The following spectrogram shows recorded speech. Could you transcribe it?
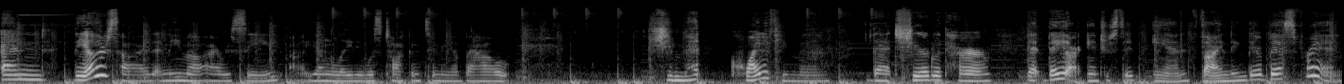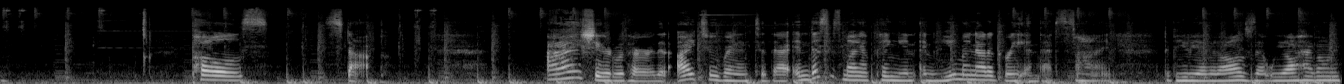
And the other side an email I received a young lady was talking to me about she met quite a few men that shared with her that they are interested in finding their best friend. Pause, stop. I shared with her that I too ran into that, and this is my opinion, and you may not agree, and that's fine. The beauty of it all is that we all have our own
